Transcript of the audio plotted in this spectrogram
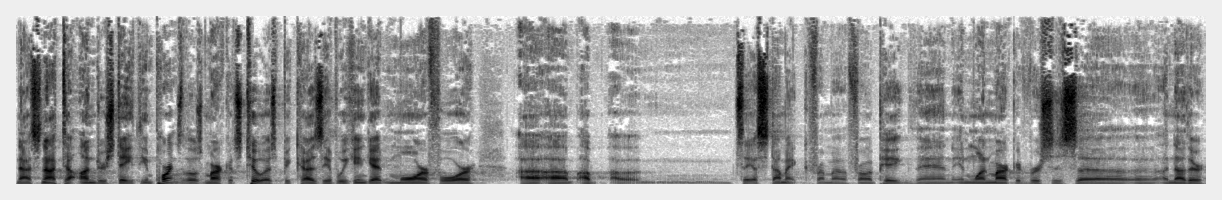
Now, it's not to understate the importance of those markets to us because if we can get more for, uh, uh, uh, say, a stomach from a, from a pig than in one market versus uh, uh, another,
